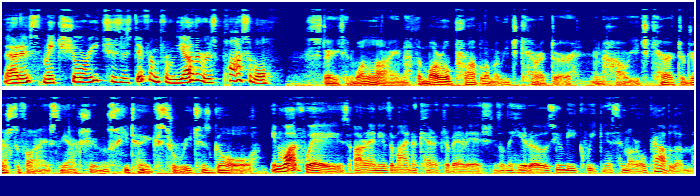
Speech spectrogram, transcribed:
That is, make sure each is as different from the other as possible. State in one line the moral problem of each character and how each character justifies the actions he takes to reach his goal. In what ways are any of the minor character variations on the hero's unique weakness and moral problem?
